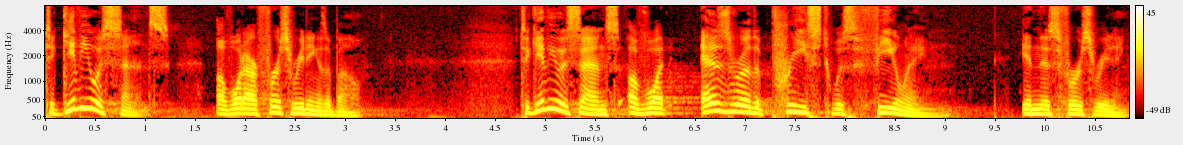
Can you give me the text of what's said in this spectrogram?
to give you a sense of what our first reading is about, to give you a sense of what Ezra the priest was feeling in this first reading.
